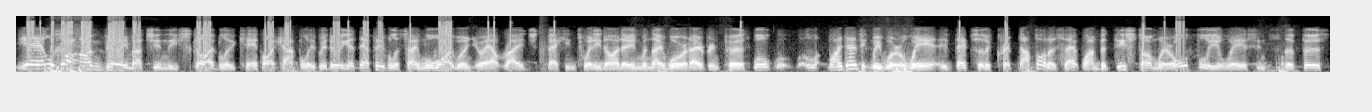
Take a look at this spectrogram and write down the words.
Yeah, look, I'm very much in the sky blue camp. I can't believe we're doing it. Now, people are saying, well, why weren't you outraged back in 2019 when they wore it over in Perth? Well, well, I don't think we were aware. That sort of crept up on us, that one. But this time we're all fully aware since the first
